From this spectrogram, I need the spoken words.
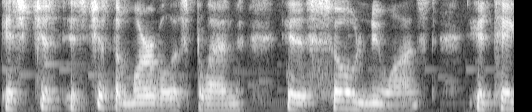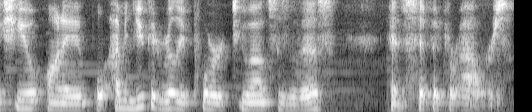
it's just it's just a marvelous blend. It is so nuanced. It takes you on a. I mean, you could really pour two ounces of this and sip it for hours.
